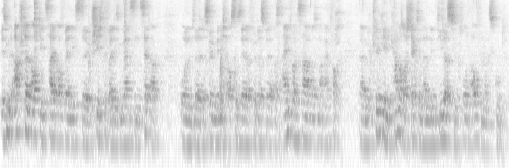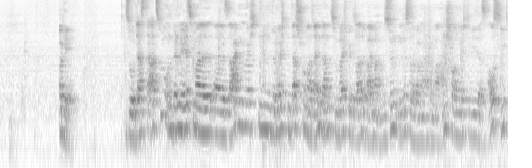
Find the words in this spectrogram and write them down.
ist mit Abstand auch die zeitaufwendigste Geschichte bei diesem ganzen Setup. Und äh, deswegen bin ich auch so sehr dafür, dass wir etwas Einfaches haben, was man einfach äh, mit Klinke in die Kamera steckt und dann nimmt die das synchron auf und dann ist gut. Okay, so, das dazu. Und wenn wir jetzt mal äh, sagen möchten, wir möchten das schon mal rendern, zum Beispiel gerade weil man am Sünden ist oder weil man einfach mal anschauen möchte, wie das aussieht,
